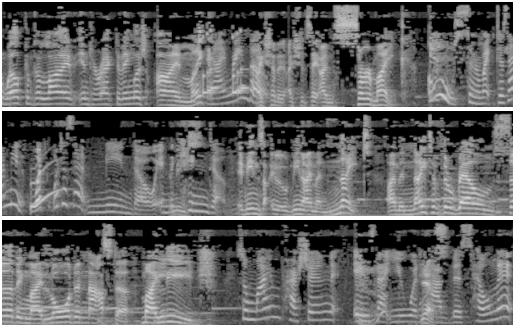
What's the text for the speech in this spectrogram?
everyone. Welcome to Live Interactive English. I'm Mike. And I'm Rainbow. I should I should say I'm Sir Mike. Oh, Sir Mike, does that mean what? What does that mean, though, in the means- kingdom? It means it would mean I'm a knight. I'm a knight of the realm, serving my lord and master, my liege. So my impression is mm-hmm. that you would Yes. have this helmet.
